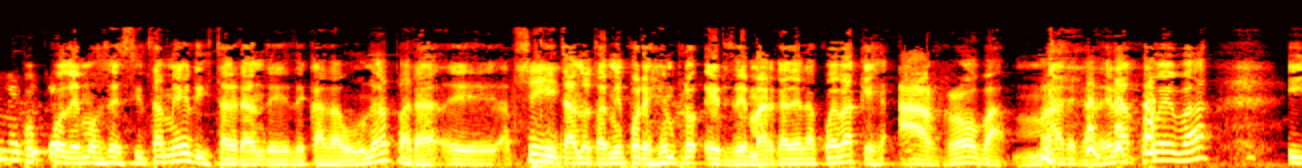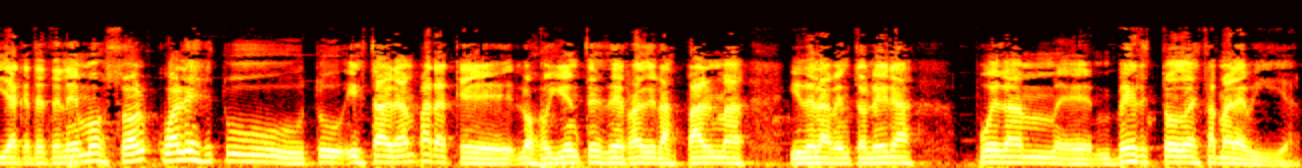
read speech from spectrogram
Etiqueta. podemos decir también el Instagram de, de cada una para eh, quitando también, por ejemplo, el de Marga de la Cueva, que es arroba Marga de la Cueva. y ya que te tenemos, Sol, ¿cuál es tu, tu Instagram para que los oyentes de Radio Las Palmas y de La Ventolera puedan eh, ver toda esta maravilla?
